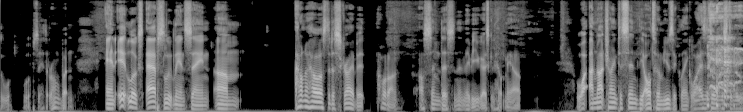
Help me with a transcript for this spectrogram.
Whoops, I hit the wrong button. And it looks absolutely insane. Um, I don't know how else to describe it. Hold on. I'll send this and then maybe you guys can help me out. Why, I'm not trying to send the Alto music link. Why is it doing this to me?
